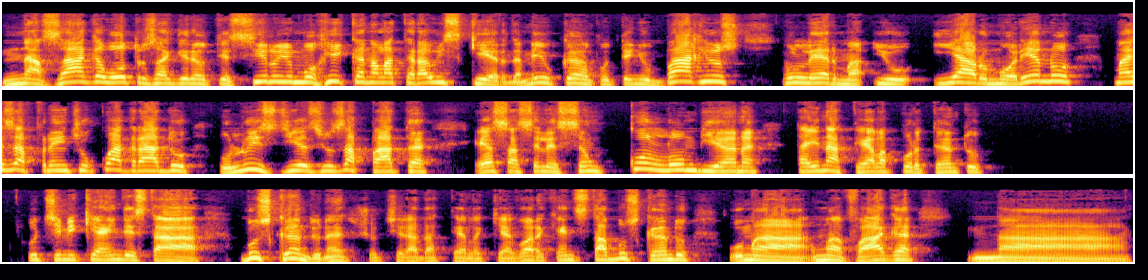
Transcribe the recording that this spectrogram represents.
na zaga, o outro zagueiro é o Tecilo e o Morrica na lateral esquerda. Meio campo tem o Barrios, o Lerma e o Iaro Moreno, mais à frente o Quadrado, o Luiz Dias e o Zapata. Essa seleção colombiana está aí na tela, portanto, o time que ainda está buscando, né? Deixa eu tirar da tela aqui agora, que ainda está buscando uma, uma vaga na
